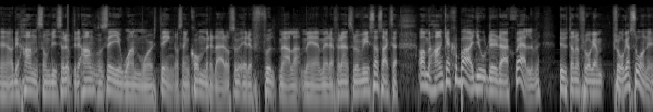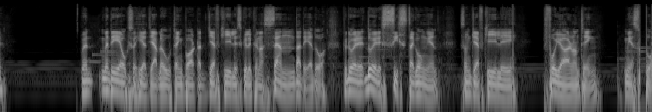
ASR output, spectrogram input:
Eh, och det är han som visar upp det. Det är han som säger one more thing och sen kommer det där och så är det fullt med alla med, med referenser. Och vissa har sagt att ja, men han kanske bara gjorde det där själv utan att fråga, fråga Sony. Men, men det är också helt jävla otänkbart att Jeff Keely skulle kunna sända det då. För då är det, då är det sista gången som Jeff Keely får göra någonting med Sony.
